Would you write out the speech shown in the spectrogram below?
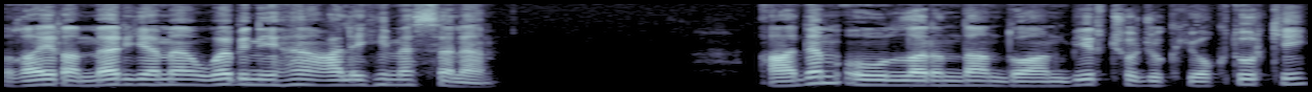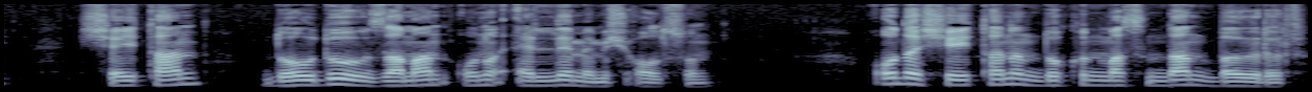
غَيْرَ مَرْيَمَ وَابْنِهَا عَلَيْهِمَ السَّلَامِ Adem oğullarından doğan bir çocuk yoktur ki, şeytan doğduğu zaman onu ellememiş olsun. O da şeytanın dokunmasından bağırır.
